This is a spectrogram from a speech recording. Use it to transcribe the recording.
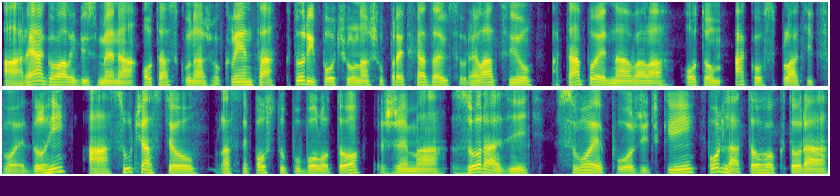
a reagovali by sme na otázku nášho klienta, ktorý počul našu predchádzajúcu reláciu a tá pojednávala o tom, ako splatiť svoje dlhy a súčasťou vlastne postupu bolo to, že má zoradiť svoje pôžičky podľa toho, ktorá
